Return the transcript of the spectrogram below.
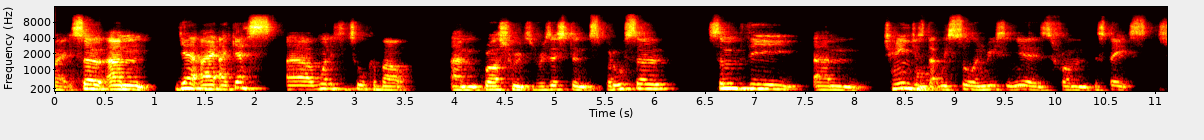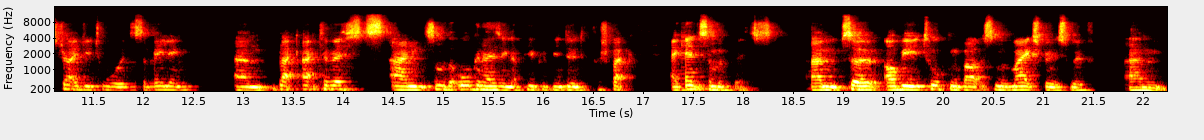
right, so um, yeah, I, I guess uh, I wanted to talk about um, grassroots resistance, but also some of the um, changes that we saw in recent years from the state's strategy towards surveilling um, Black activists and some of the organizing that people have been doing to push back against some of this. Um, so I'll be talking about some of my experience with um,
